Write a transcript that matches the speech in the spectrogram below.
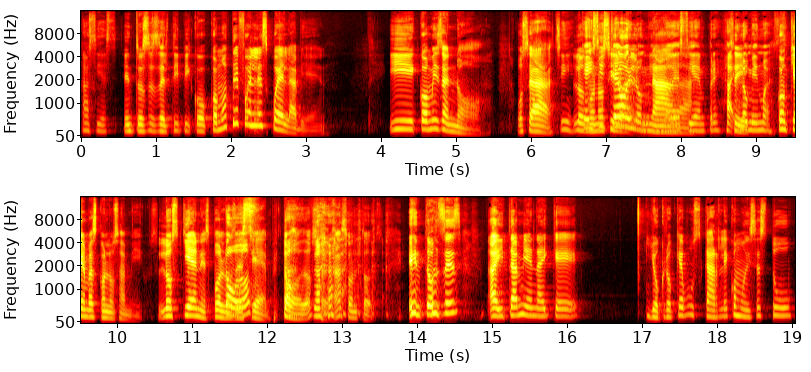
Así es. Entonces el típico, ¿cómo te fue en la escuela? Bien. Y dicen, no. O sea, sí. los ¿Qué hiciste hoy? Lo mismo de siempre. Lo mismo es. ¿Con quién vas con los amigos? ¿Los quiénes? Por los de siempre. Todos, ¿verdad? Son todos. Entonces, ahí también hay que, yo creo que buscarle, como dices tú,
